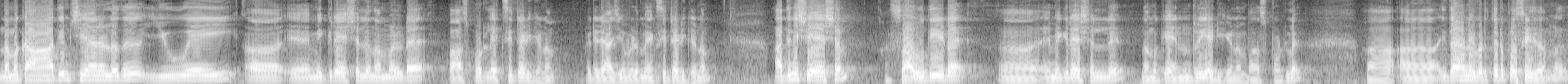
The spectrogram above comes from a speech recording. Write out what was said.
നമുക്ക് ആദ്യം ചെയ്യാനുള്ളത് യു എ ഇ എമിഗ്രേഷനിൽ നമ്മളുടെ പാസ്പോർട്ടിൽ എക്സിറ്റ് അടിക്കണം. ഒരു രാജ്യം വിടുമ്പോൾ എക്സിറ്റ് അടിക്കണം. അതിനുശേഷം സൗദിയുടെ എമിഗ്രേഷനിൽ നമുക്ക് എൻട്രി അടിക്കണം പാസ്പോർട്ടിൽ ഇതാണ് ഇവിടുത്തെ ഒരു പ്രൊസീജിയർ നമ്മൾ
